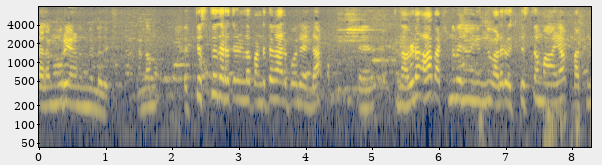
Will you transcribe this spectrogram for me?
തലമുറയാണെന്നുള്ളത്. കാരണം വ്യത്യസ്ത തരത്തിലുള്ള പണ്ടത്തെ കാലം പോലെയല്ല. അവിടെ ആ ഭക്ഷണ മെനുവിൽ നിന്ന് വളരെ വ്യത്യസ്തമായ ഭക്ഷണ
